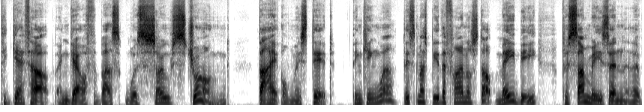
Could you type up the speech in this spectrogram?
to get up and get off the bus was so strong that I almost did, thinking, well, this must be the final stop. Maybe for some reason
